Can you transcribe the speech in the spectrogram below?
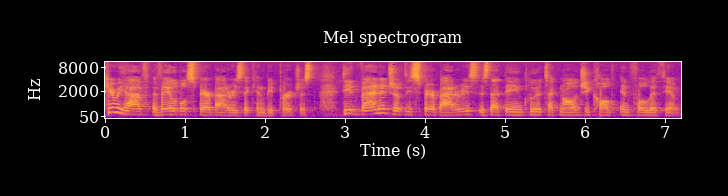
Here we have available spare batteries that can be purchased. The advantage of these spare batteries is that they include a technology called InfoLithium.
